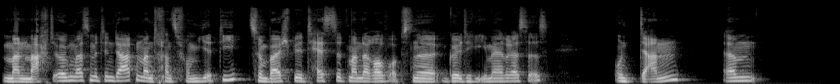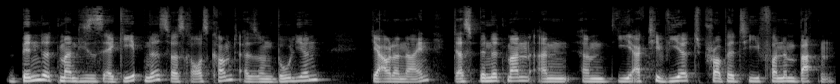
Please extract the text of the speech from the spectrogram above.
man macht irgendwas mit den Daten, man transformiert die. Zum Beispiel testet man darauf, ob es eine gültige E-Mail-Adresse ist. Und dann ähm, bindet man dieses Ergebnis, was rauskommt, also ein Boolean, ja oder nein, das bindet man an ähm, die aktiviert Property von einem Button.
